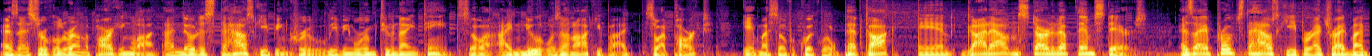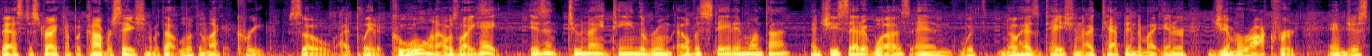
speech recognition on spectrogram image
As I circled around the parking lot, I noticed the housekeeping crew leaving room 219, so I knew it was unoccupied. So I parked, gave myself a quick little pep talk, and got out and started up them stairs. As I approached the housekeeper, I tried my best to strike up a conversation without looking like a creep. So I played it cool and I was like, hey, isn't 219 the room Elvis stayed in one time? And she said it was. And with no hesitation, I tapped into my inner Jim Rockford and just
